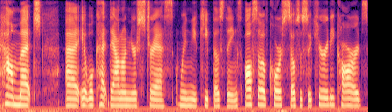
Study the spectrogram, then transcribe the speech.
how much uh, it will cut down on your stress when you keep those things. Also, of course, Social Security cards.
